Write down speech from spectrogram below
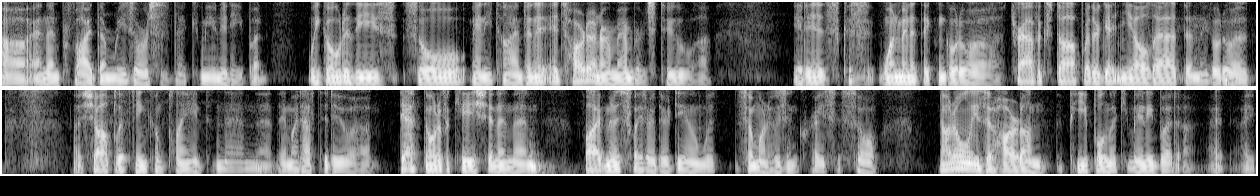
uh, and then provide them resources in the community. But we go to these so many times, and it, it's hard on our members too. Uh, it is because one minute they can go to a traffic stop where they're getting yelled at, then they go to a, a shoplifting complaint, and then uh, they might have to do a death notification, and then five minutes later they're dealing with someone who's in crisis. So not only is it hard on the people in the community, but I, I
